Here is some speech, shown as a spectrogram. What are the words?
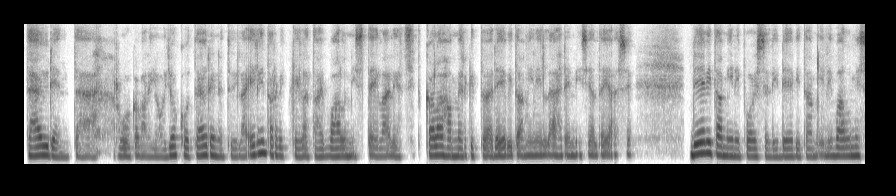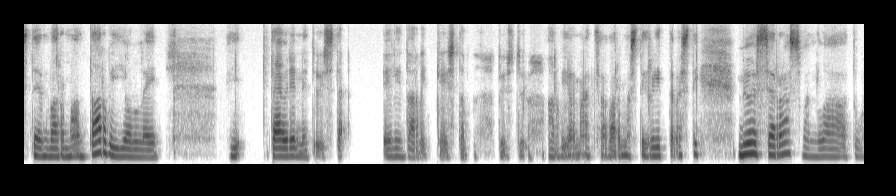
täydentää ruokavalioa joko täydennetyillä elintarvikkeilla tai valmisteilla. Eli sitten kalahan merkittävä D-vitamiinin lähde, niin sieltä jää se D-vitamiini pois, eli D-vitamiinivalmisteen varmaan tarvi, jollei täydennetyistä elintarvikkeista pysty arvioimaan, että saa varmasti riittävästi. Myös se rasvan laatu,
